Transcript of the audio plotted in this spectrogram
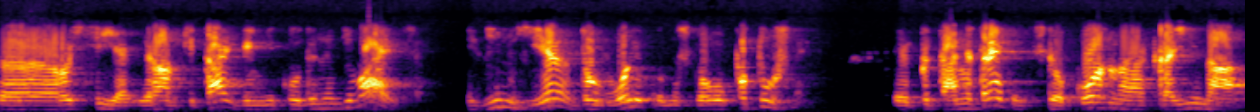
е, Росія, Іран, Китай він нікуди не дівається. Він є доволі промислово потужний. Е, Питання третє, що кожна країна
